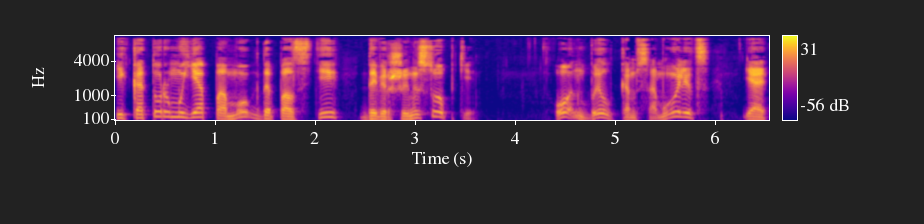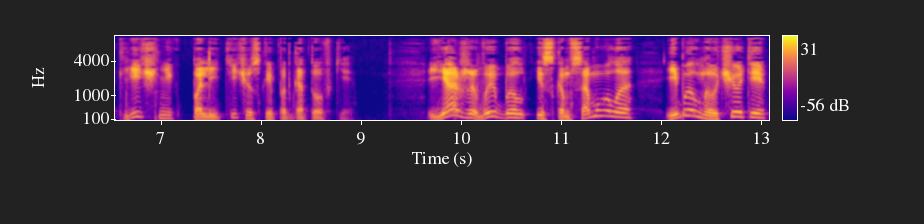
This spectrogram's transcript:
и которому я помог доползти до вершины сопки. Он был комсомолец и отличник политической подготовки. Я же выбыл из комсомола и был на учете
